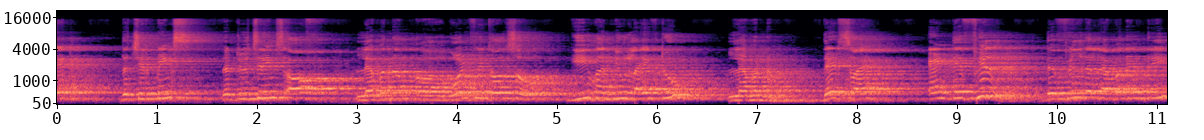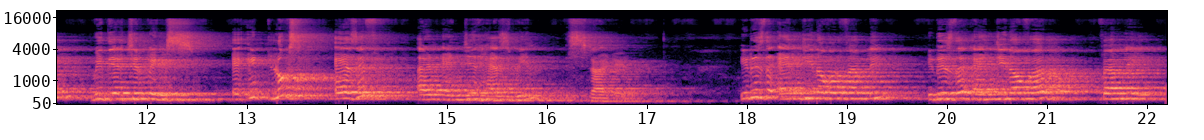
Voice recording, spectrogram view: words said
that, the chirpings, the twitterings of laburnum uh, also give a new life to laburnum. That's why, and they fill, they fill the tree with their chirpings. It looks as if an engine has been started. It is the engine of her family. It is the engine of her family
